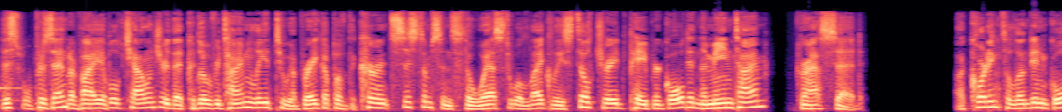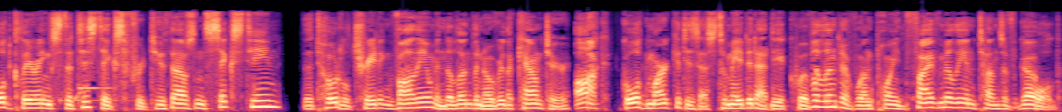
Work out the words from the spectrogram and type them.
This will present a viable challenger that could over time lead to a breakup of the current system since the West will likely still trade paper gold in the meantime, Grass said. According to London Gold Clearing statistics for 2016, the total trading volume in the London over-the-counter gold market is estimated at the equivalent of 1.5 million tons of gold.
